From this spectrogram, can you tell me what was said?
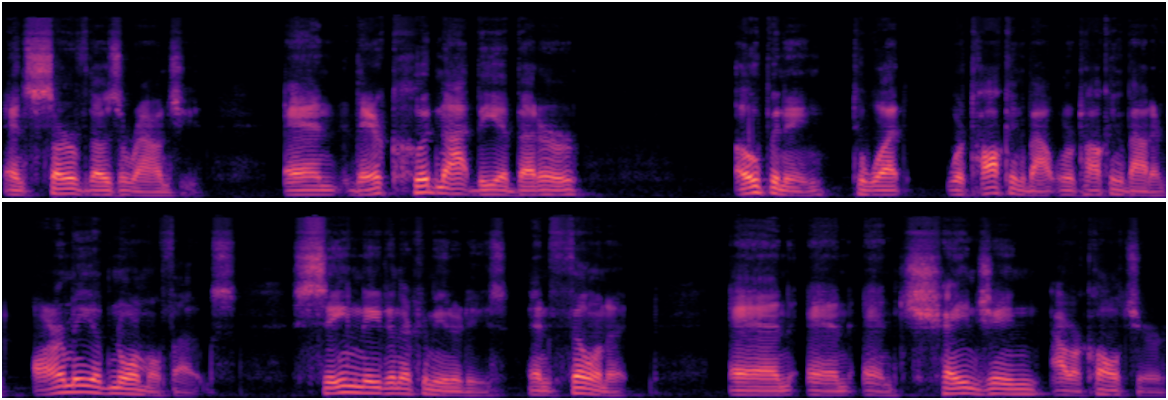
and serve those around you. And there could not be a better opening to what we're talking about when we're talking about an army of normal folks seeing need in their communities and filling it and and and changing our culture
